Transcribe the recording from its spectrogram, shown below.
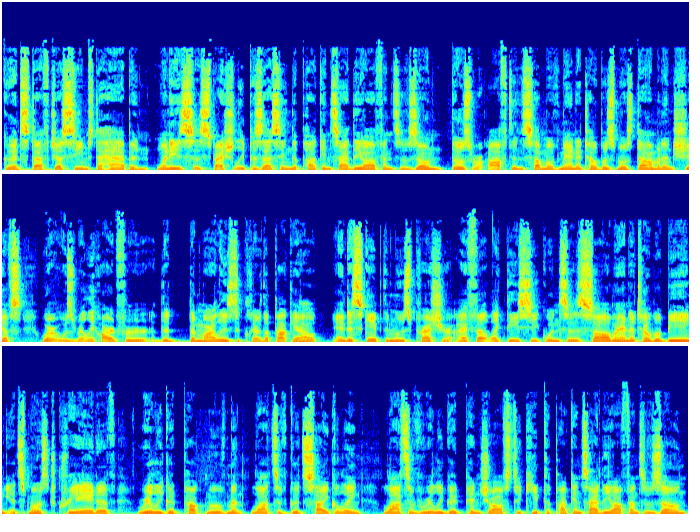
good stuff just seems to happen. When he's especially possessing the puck inside the offensive zone, those were often some of Manitoba's most dominant shifts where it was really hard for the, the Marlies to clear the puck out and escape the Moose pressure. I felt like these sequences saw Manitoba being its most creative, really good puck movement, lots of good cycling, lots of really good pinch offs to keep the puck inside the offensive zone,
